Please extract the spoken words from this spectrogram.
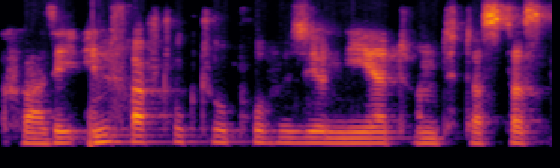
quasi Infrastruktur provisioniert und dass das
